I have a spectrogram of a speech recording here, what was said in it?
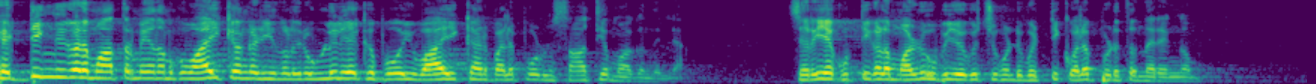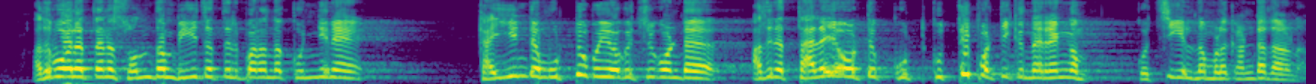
ഹെഡിങ്ങുകൾ മാത്രമേ നമുക്ക് വായിക്കാൻ കഴിയുന്നുള്ളൂ. ഉള്ളിലേക്ക് പോയി വായിക്കാൻ പലപ്പോഴും സാധ്യമാകുന്നില്ല. ചെറിയ കുട്ടികളെ മഴ ഉപയോഗിച്ചുകൊണ്ട് വെട്ടി കൊലപ്പെടുത്തുന്ന രംഗം. അതുപോലെ തന്നെ സ്വന്തം ബീജത്തിൽ പറന്ന കുഞ്ഞിനെ കയ്യിന്റെ മുട്ടുപയോഗിച്ചുകൊണ്ട് അതിനെ തലയോട്ട് കുത്തിപ്പൊട്ടിക്കുന്ന രംഗം കൊച്ചിയിൽ നമ്മൾ കണ്ടതാണ്.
